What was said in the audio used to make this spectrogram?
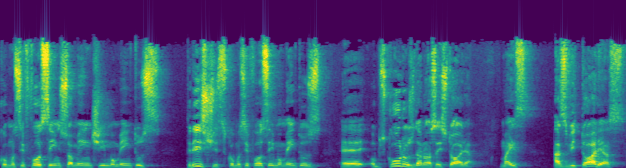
como se fossem somente momentos tristes, como se fossem momentos é, obscuros da nossa história mas as vitórias,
